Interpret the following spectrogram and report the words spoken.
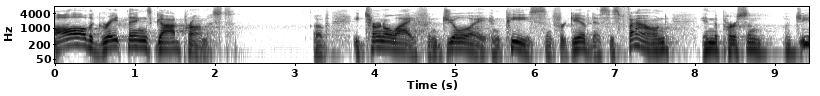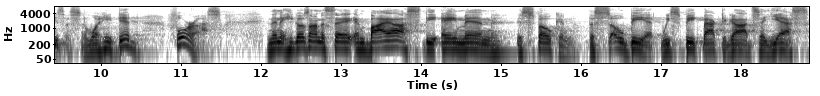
All the great things God promised, of eternal life and joy and peace and forgiveness is found in the person of Jesus and what he did for us. And then he goes on to say, and by us the amen is spoken, the so be it. We speak back to God, say, yes,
